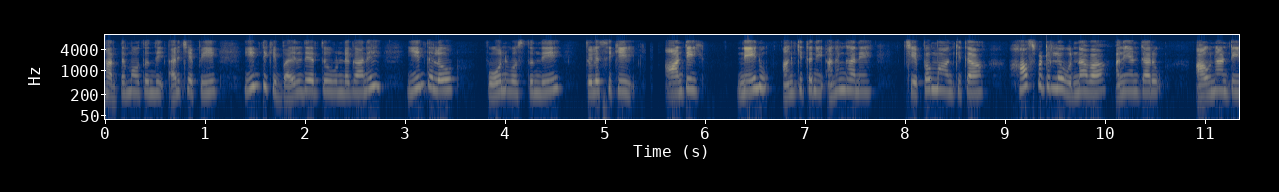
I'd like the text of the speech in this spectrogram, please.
అర్థమవుతుంది అని చెప్పి ఇంటికి బయలుదేరుతూ ఉండగానే ఇంతలో ఫోన్ వస్తుంది తులసికి. ఆంటీ నేను అంకితని అనగానే చెప్పమ్మా అంకిత హాస్పిటల్లో ఉన్నావా అని అంటారు. అవునాంటీ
